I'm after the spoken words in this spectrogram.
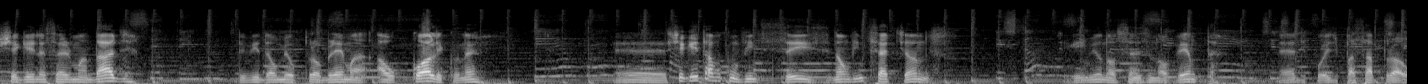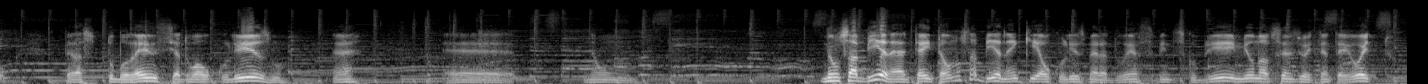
cheguei nessa irmandade devido ao meu problema alcoólico, né? É, cheguei estava com 26, não 27 anos. Cheguei em 1990 né? Depois de passar por, pelas turbulências do alcoolismo, né? É, não não sabia, né? Até então não sabia nem que alcoolismo era doença. Vim descobrir em 1988.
